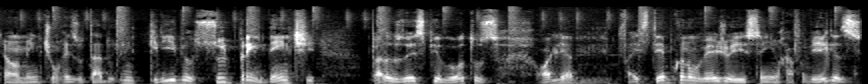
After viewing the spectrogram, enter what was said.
realmente um resultado incrível, surpreendente para os dois pilotos. Olha, faz tempo que eu não vejo isso, hein? O Rafa Viegas,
